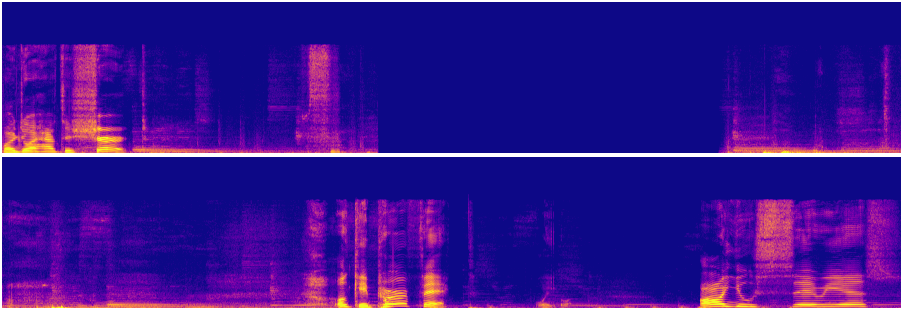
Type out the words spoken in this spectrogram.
Why do I have this shirt? Okay, perfect. Wait, what? Are you serious?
